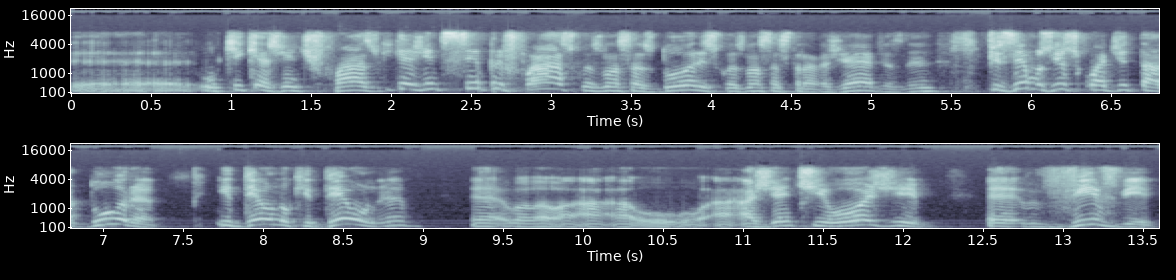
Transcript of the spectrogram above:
é, o que, que a gente faz, o que, que a gente sempre faz com as nossas dores, com as nossas tragédias. Né? Fizemos isso com a ditadura e deu no que deu. Né? É, a, a, a, a, gente hoje vive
